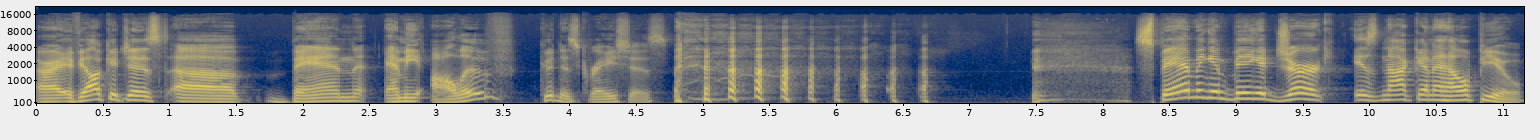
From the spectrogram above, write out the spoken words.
All right. If y'all could just uh, ban Emmy Olive, goodness gracious. Spamming and being a jerk is not going to help you.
